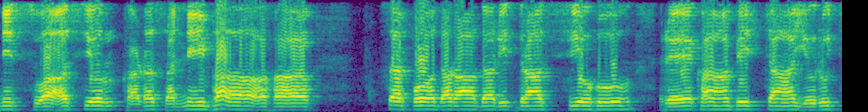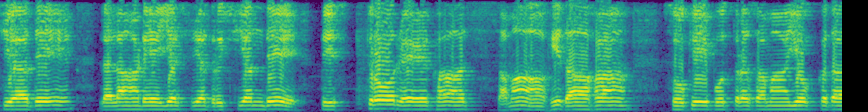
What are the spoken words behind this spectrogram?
निःश्वास्युर्खडसन्निभाः सर्पोदरादरिद्रास्युः रेखाभिश्चायुरुच्यते। ललाडे यस्य दृश्यन्ते तिस्त्रो रेखाः समाहिताः सुखीपुत्रसमयुक्तः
